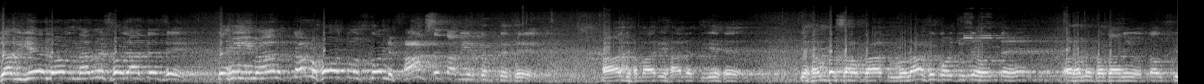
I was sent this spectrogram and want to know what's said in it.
جب یہ لوگ نروس ہو جاتے تھے، کہیں ایمان کم ہو تو اس کو نفاق سے تعبیر کرتے تھے۔ آج ہماری حالت یہ ہے کہ ہم بسا اوقات منافق ہو چکے ہوتے ہیں اور ہمیں پتہ نہیں ہوتا اس کی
